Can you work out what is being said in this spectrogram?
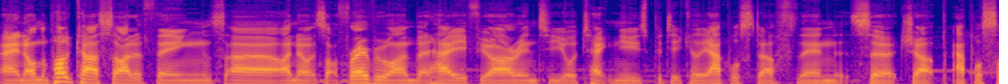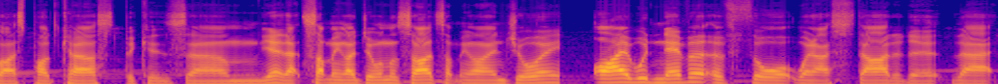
And on the podcast side of things, uh, I know it's not for everyone, but hey, if you are into your tech news, particularly Apple stuff, then search up Apple Slice Podcast because, um, yeah, that's something I do on the side, something I enjoy. I would never have thought when I started it that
